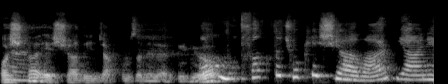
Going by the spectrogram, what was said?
Başka Yani. eşya deyince aklımıza neler Ama geliyor? mutfakta çok eşya var. Yani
